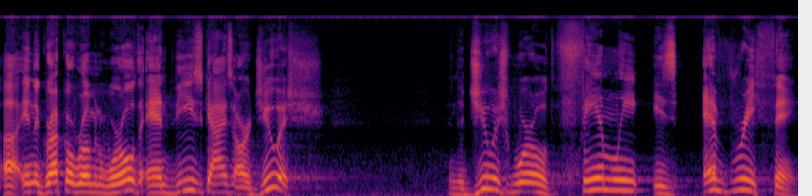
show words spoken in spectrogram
Uh, in the Greco Roman world, and these guys are Jewish. In the Jewish world, family is everything.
